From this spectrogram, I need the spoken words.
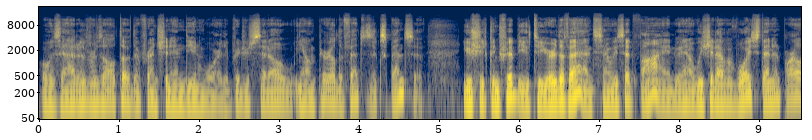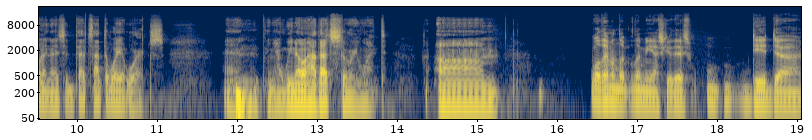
What was that a result of the French and Indian War? The British said, "Oh, you know, imperial defense is expensive. You should contribute to your defense." And we said, "Fine. You know, we should have a voice then in Parliament." And I said, "That's not the way it works." And you know, we know how that story went. Um, well, then let, let me ask you this: Did uh,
